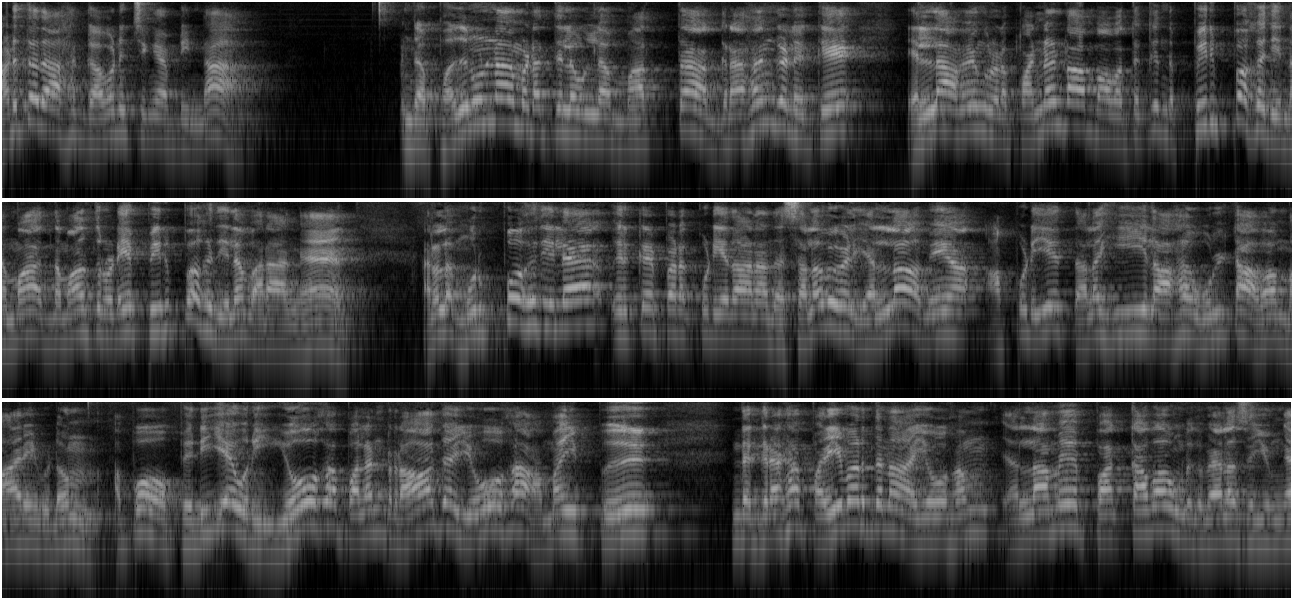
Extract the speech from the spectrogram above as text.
அடுத்ததாக கவனிச்சிங்க அப்படின்னா இந்த பதினொன்றாம் இடத்துல உள்ள மற்ற கிரகங்களுக்கு எல்லாமே உங்களோட பன்னெண்டாம் பாவத்துக்கு இந்த பிற்பகுதி இந்த மா இந்த மாதத்தினுடைய பிற்பகுதியில் வராங்க. அதனால் முற்பகுதியில் இருக்கப்படக்கூடியதான அந்த செலவுகள் எல்லாமே அப்படியே தலைகீழாக உள்டாவாக மாறிவிடும். அப்போது பெரிய ஒரு யோக பலன் ராஜ யோக அமைப்பு இந்த கிரக பரிவர்த்தனா யோகம் எல்லாமே பக்காவாக உங்களுக்கு வேலை செய்யுங்க.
